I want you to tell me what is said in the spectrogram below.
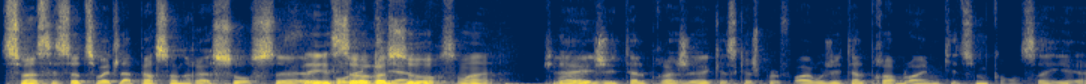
Souvent, c'est ça, tu vas être la personne ressource. euh, C'est ça, ouais. Puis là, hey, j'ai tel projet, qu'est-ce que je peux faire? Ou j'ai tel problème, qui tu me conseilles euh,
